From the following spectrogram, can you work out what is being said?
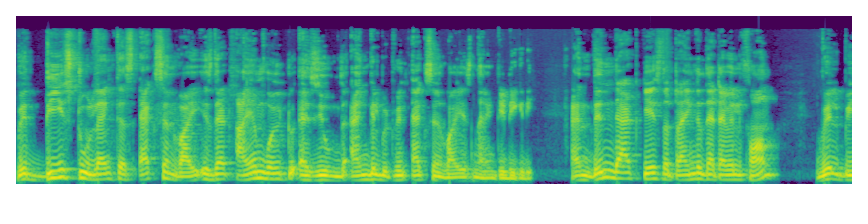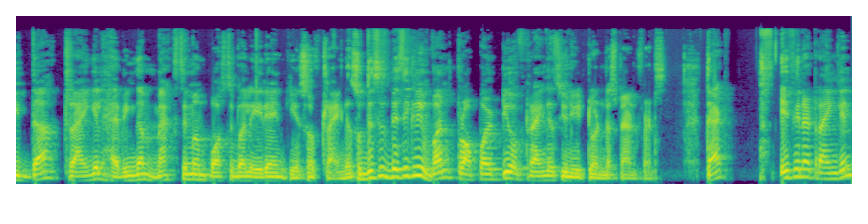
with these two lengths x and y is that I am going to assume the angle between x and y is 90 degree. And in that case, the triangle that I will form will be the triangle having the maximum possible area in case of triangle. So this is basically one property of triangles you need to understand friends. That if in a triangle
